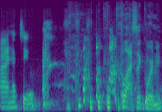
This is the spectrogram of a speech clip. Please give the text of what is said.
I have two. Classic, Courtney.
